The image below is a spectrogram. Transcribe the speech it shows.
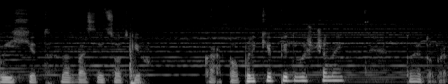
Вихід на 20% картопельки підвищений, то є добре.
